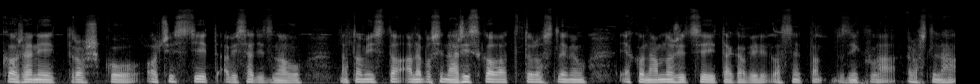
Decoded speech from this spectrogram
kořeny trošku očistit a vysadit znovu na to místo, anebo si nařiskovat tu rostlinu jako na množici, tak aby vlastně tam vznikla rostlina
